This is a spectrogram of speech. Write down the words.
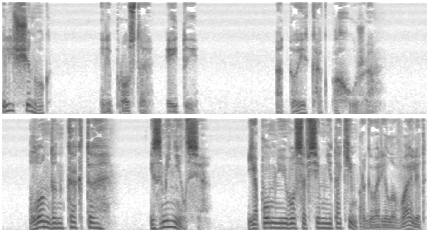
или щенок, или просто «эй ты». А то и как похуже. Лондон как-то изменился. Я помню его совсем не таким», — проговорила Вайлет,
